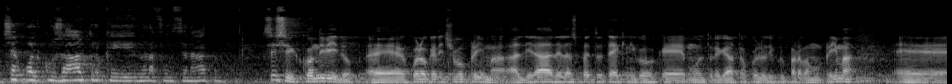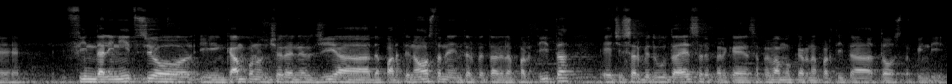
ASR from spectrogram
c'è qualcos'altro che non ha funzionato? Sì, sì, condivido. Eh, quello che dicevo prima, al di là dell'aspetto tecnico che è molto legato a quello di cui parlavamo prima, eh, fin dall'inizio in campo non c'era energia da parte nostra nell'interpretare la partita e ci sarebbe dovuta essere perché sapevamo che era una partita tosta, quindi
